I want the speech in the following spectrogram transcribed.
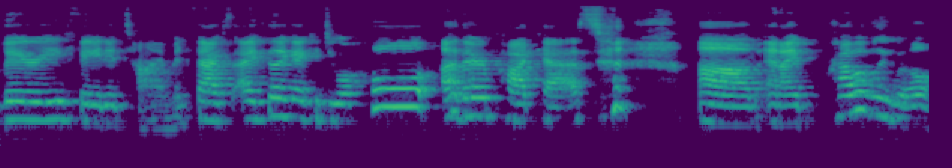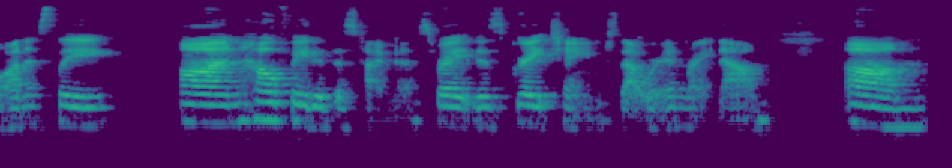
very fated time. In fact, I feel like I could do a whole other podcast, um, and I probably will, honestly, on how fated this time is, right? This great change that we're in right now. Um,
